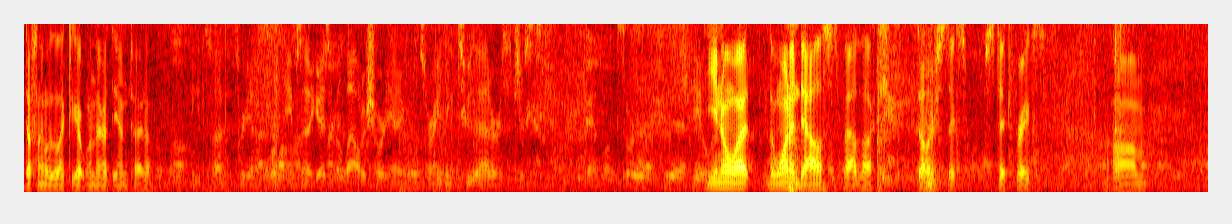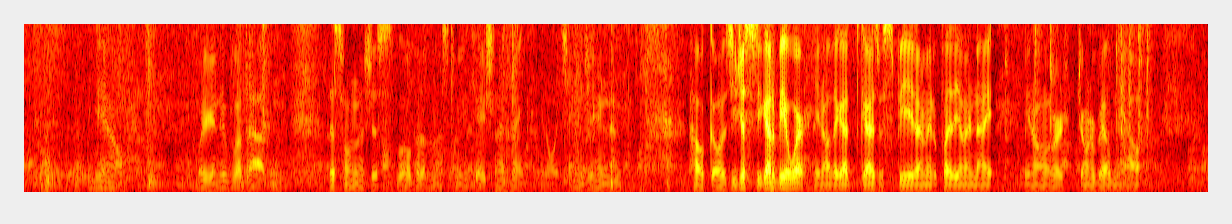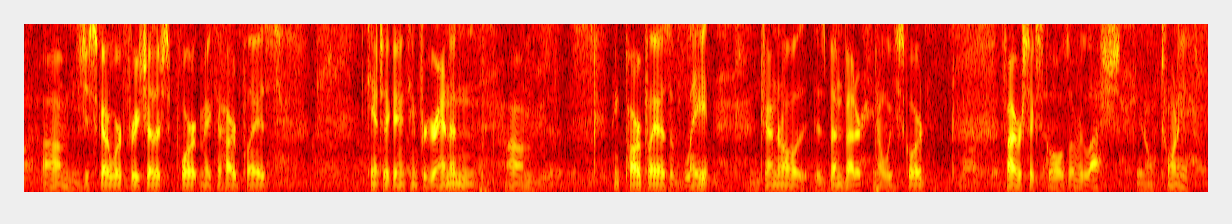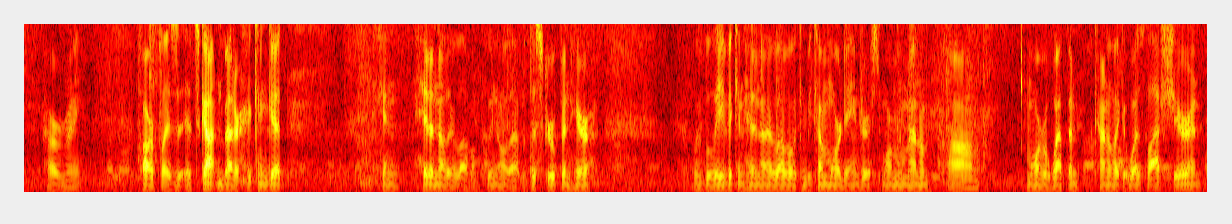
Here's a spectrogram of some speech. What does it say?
definitely would like to get one there at the end tied up. I think it's uh, three out of four games now you guys have allowed a shorthanded goal. Is there anything to that, or is it just bad luck sort of deal? You know what? The one in Dallas was bad luck. Deller sticks stick breaks. Um, you know, what are you gonna do about that? And this one was just a little bit of a miscommunication, I think. You know, with changing and how it goes. You just you got to be aware. You know, they got guys with speed. I made a play the other night. You know, where Jonah bailed me out. Um, you just got to work for each other, support, make the hard plays. Can't take anything for granted. And um, I think power play as of late, in general, has been better. You know, we've scored five or six goals over the last, you know, 20, however many power plays. It's gotten better. It can get, it can hit another level. We know that with this group in here we believe it can hit another level. It can become more dangerous, more momentum, um, more of a weapon, kind of like it was last year. And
